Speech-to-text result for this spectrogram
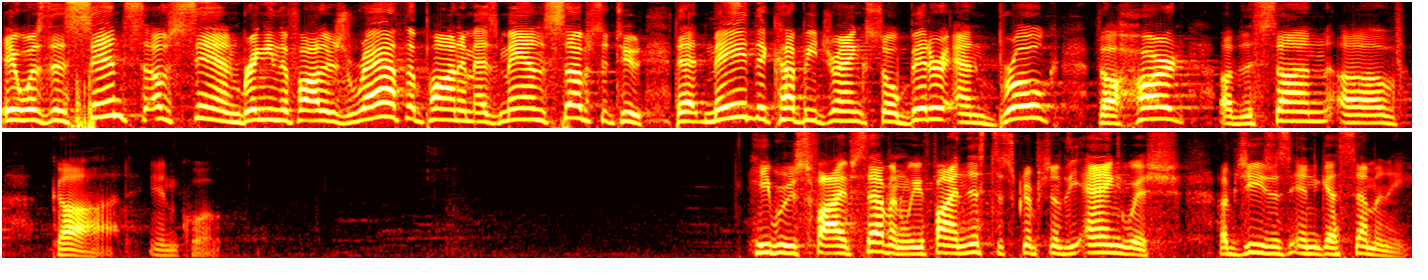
It was the sense of sin bringing the Father's wrath upon him as man's substitute that made the cup he drank so bitter and broke the heart of the Son of God. End quote. Hebrews 5 7, we find this description of the anguish of Jesus in Gethsemane.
